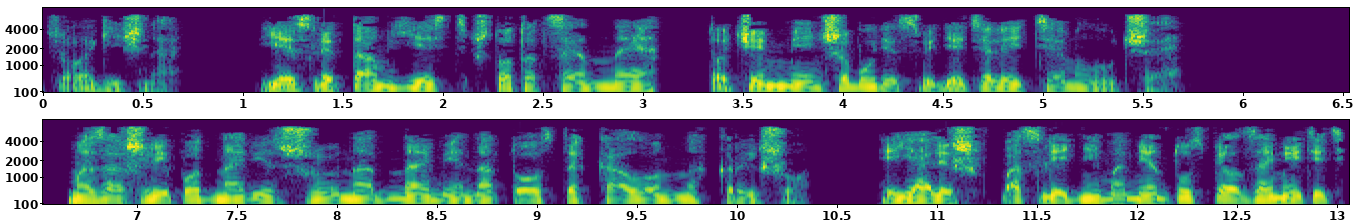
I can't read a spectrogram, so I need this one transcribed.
все логично. Если там есть что-то ценное, то чем меньше будет свидетелей, тем лучше. Мы зашли под нависшую над нами на толстых колоннах крышу, и я лишь в последний момент успел заметить,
